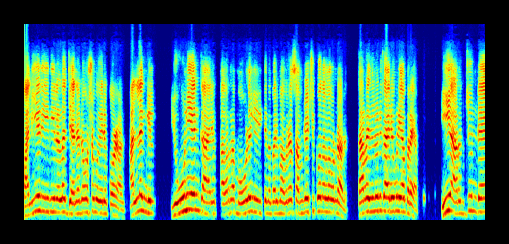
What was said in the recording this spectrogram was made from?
വലിയ രീതിയിലുള്ള ജനരോഷം ഉയരുമ്പോഴാണ്. അല്ലെങ്കിൽ യൂണിയൻകാരും അവരുടെ മുകളിൽ ഇരിക്കുന്നവരും അവരെ സംരക്ഷിക്കും എന്നുള്ളതുകൊണ്ടാണ്. കാരണം ഇതിലൊരു കാര്യം കൂടി ഞാൻ പറയാം. ഈ അർജുന്റെ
